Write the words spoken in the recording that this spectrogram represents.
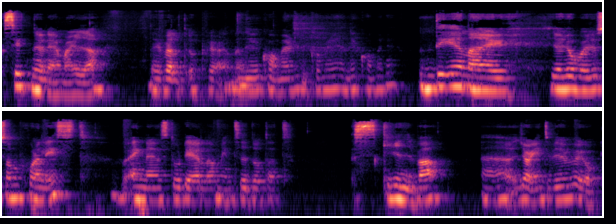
sitt nu ner Maria. Det är väldigt upprörande. Nu kommer, nu kommer det, nu kommer det. Det är när jag jobbar ju som journalist och ägnar en stor del av min tid åt att skriva, uh, göra intervjuer och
